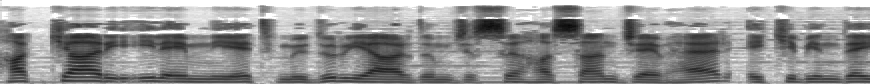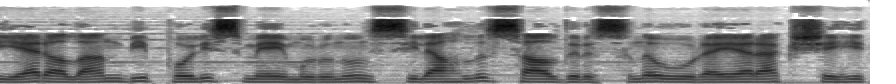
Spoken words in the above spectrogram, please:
Hakkari İl Emniyet Müdür Yardımcısı Hasan Cevher, ekibinde yer alan bir polis memurunun silahlı saldırısına uğrayarak şehit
